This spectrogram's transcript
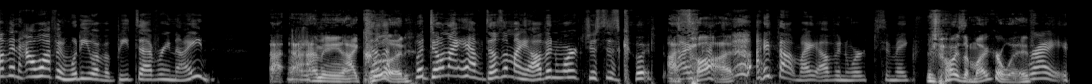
oven? How often? What do you have? A pizza every night? I, I mean, I could. but don't I have? Doesn't my oven work just as good? I My- thought. I thought my oven worked to make There's always a microwave. right.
